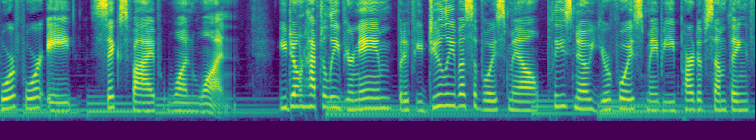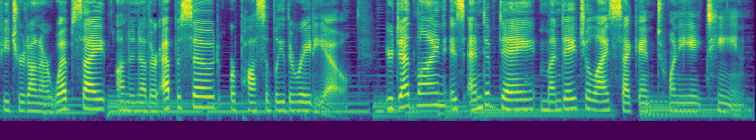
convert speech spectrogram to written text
448 6511. You don't have to leave your name, but if you do leave us a voicemail, please know your voice may be part of something featured on our website, on another episode, or possibly the radio. Your deadline is end of day, Monday, July 2nd, 2018.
